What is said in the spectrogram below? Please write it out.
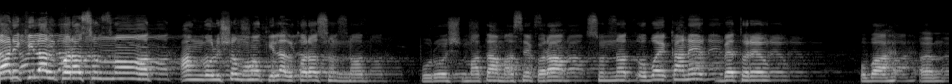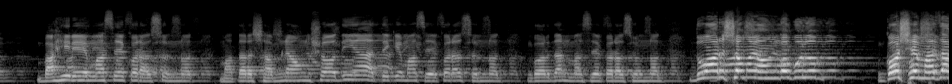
দাড়ি কিলাল করা সুন্নত আঙ্গুল সমূহ কিলাল করা সুন্নত পুরুষ মাথা মাসে করা সুন্নত উভয় কানের ভেতরে বাহিরে মাসে করা সুন্নত মাথার সামনে অংশ দিয়া থেকে মাসে করা সুন্নত, গর্দান মাসে করা সুন্নত। দোয়ার সময় অঙ্গগুলো গসে মাজা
